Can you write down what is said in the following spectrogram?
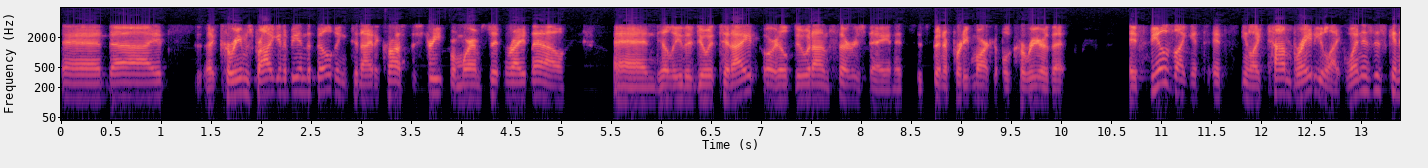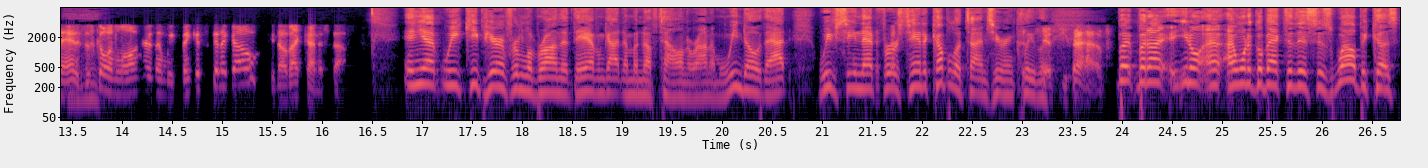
and uh, it's uh, Kareem's probably going to be in the building tonight across the street from where I'm sitting right now and he'll either do it tonight or he'll do it on Thursday. And it's it's been a pretty remarkable career that it feels like it's it's you know like Tom Brady like when is this going to end? Is this going longer than we think it's going to go? You know that kind of stuff. And yet we keep hearing from LeBron that they haven't gotten him enough talent around him. We know that. We've seen that firsthand a couple of times here in Cleveland. yes, you have. But but I you know I, I want to go back to this as well because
